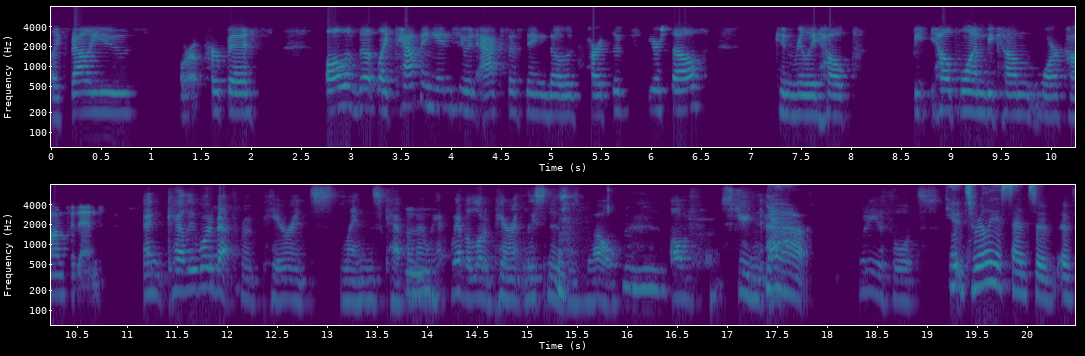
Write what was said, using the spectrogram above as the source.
like values or a purpose. All of the like tapping into and accessing those parts of yourself can really help be, help one become more confident. And Kellie, what about from a parent's lens, Cap? Mm-hmm. I know we have, we have, a lot of parent listeners as well mm-hmm. of student. Yeah. Athletes. What are your thoughts? Yeah, it's really a sense of, of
